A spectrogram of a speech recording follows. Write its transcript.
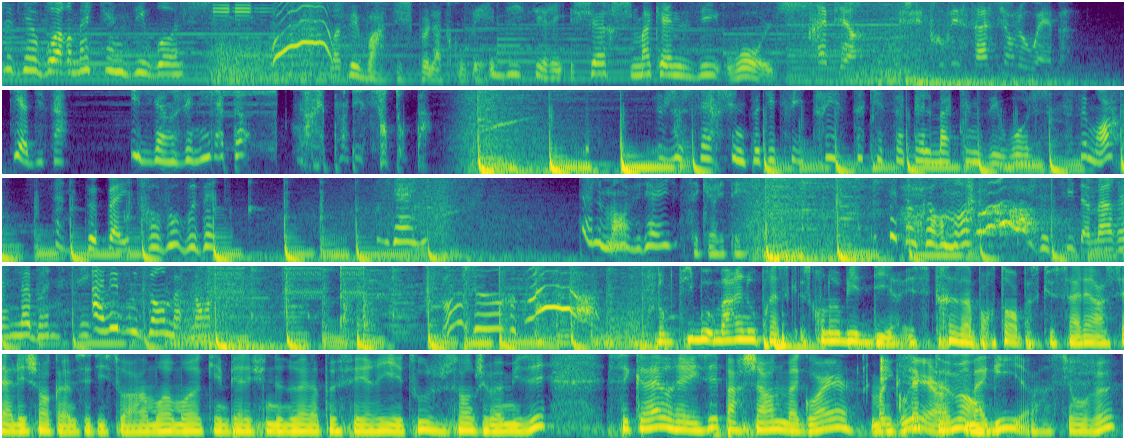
Je viens voir Mackenzie Walsh. Je vais voir si je peux la trouver. Dis Siri, cherche Mackenzie Walsh. Très bien, j'ai trouvé ça sur le web. Qui a dit ça? Il y a un génie là-dedans Ne répondez surtout pas. Je cherche une petite fille triste qui s'appelle Mackenzie Walsh. C'est moi Ça ne peut pas être vous, vous êtes vieille. Tellement vieille. Sécurité. C'est encore moi. Je suis ta marraine, la bonne fée. Allez-vous-en maintenant. Bonjour. Donc Thibaut, Marraine ou presque, ce qu'on a oublié de dire, et c'est très important parce que ça a l'air assez alléchant quand même cette histoire. hein. Moi, moi qui aime bien les films de Noël un peu féerie et tout, je sens que je vais m'amuser. C'est quand même réalisé par Sharon Maguire. Maguire, Exactement. Maguire, si on veut.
